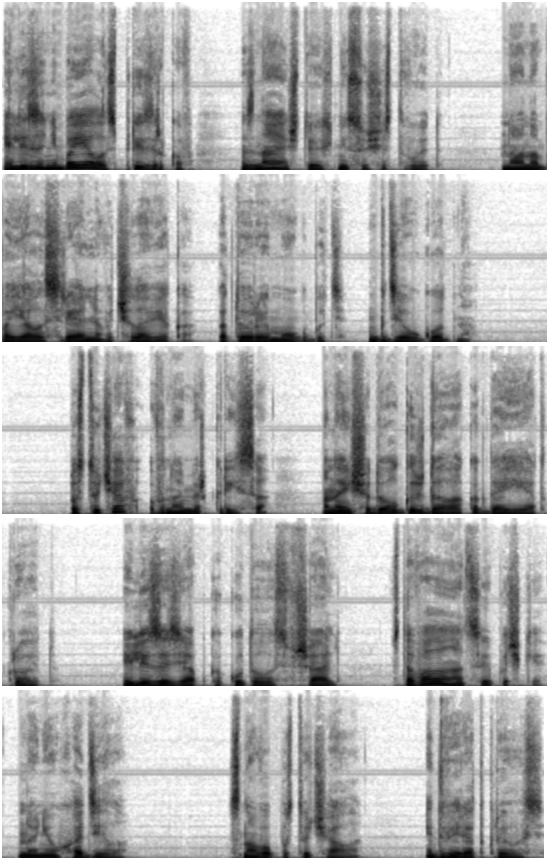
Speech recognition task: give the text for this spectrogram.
Элиза не боялась призраков, зная, что их не существует. Но она боялась реального человека, который мог быть где угодно. Постучав в номер Криса, она еще долго ждала, когда ей откроют. Элиза зябко куталась в шаль, вставала на цыпочки, но не уходила. Снова постучала, и дверь открылась.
